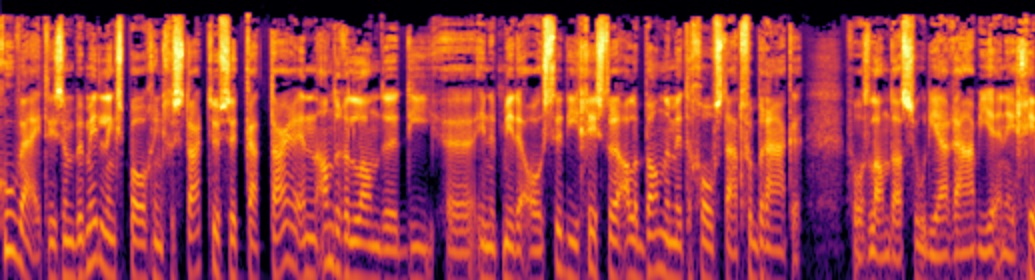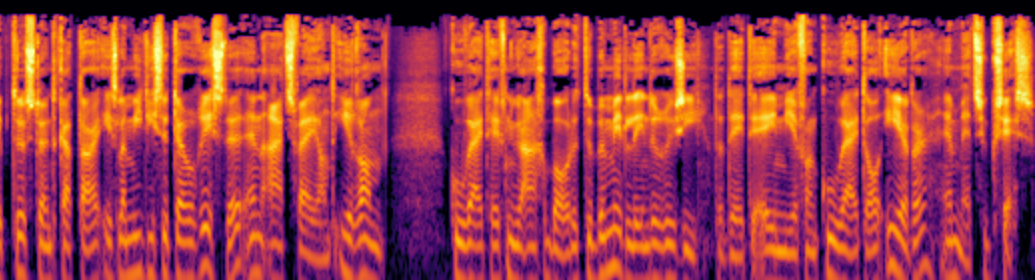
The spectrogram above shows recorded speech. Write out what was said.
Kuwait is een bemiddelingspoging gestart tussen Qatar en andere landen die, uh, in het Midden-Oosten die gisteren alle banden met de golfstaat verbraken. Volgens landen als Saoedi-Arabië en Egypte steunt Qatar islamitische terroristen en aardsvijand Iran. Kuwait heeft nu aangeboden te bemiddelen in de ruzie. Dat deed de emir van Kuwait al eerder en met succes.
